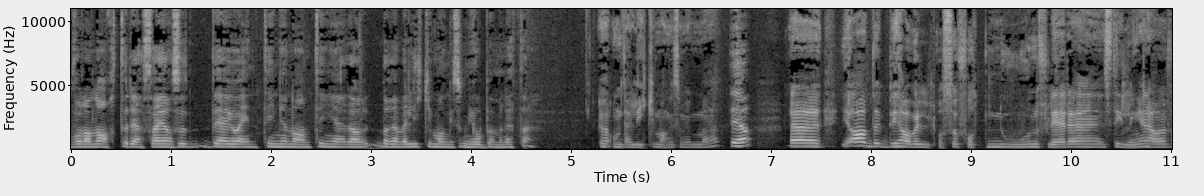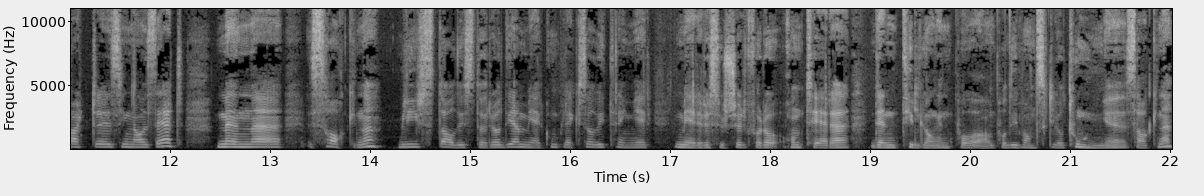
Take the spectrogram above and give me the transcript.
Hvordan arter det seg? Altså, det er jo én ting. En annen ting er det, det er vel like mange som jobber med dette? Om det er like mange som jobber med det? Ja. Eh, ja, det, vi har vel også fått noen flere stillinger, har vært eh, signalisert. Men eh, sakene blir stadig større, og de er mer komplekse, og vi trenger mer ressurser for å håndtere den tilgangen på, på de vanskelige og tunge sakene.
